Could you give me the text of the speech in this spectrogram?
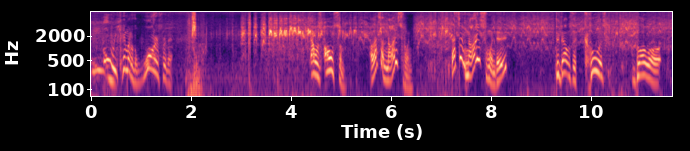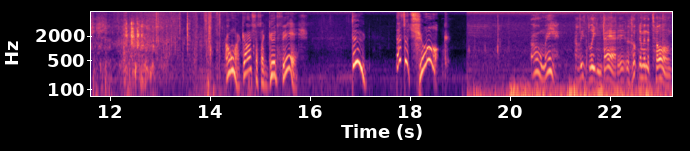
Oh, he came out of the water for that. That was awesome. Oh, that's a nice one. That's a nice one, dude. Dude, that was the coolest blow up. Oh my gosh, that's a good fish. Dude, that's a chunk. Oh man. Oh, he's bleeding bad. It hooked him in the tongue.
